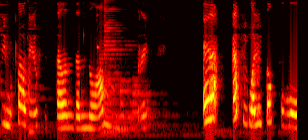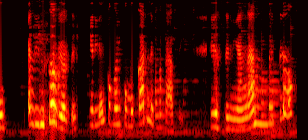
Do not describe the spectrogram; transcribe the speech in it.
dinosaurios estaban dando hambre. Era casi igualito como el dinosaurio. Querían comer como carne, cosas así. Ellos tenían hambre, pero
